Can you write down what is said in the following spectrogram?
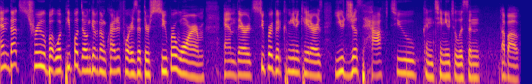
and that's true. But what people don't give them credit for is that they're super warm and they're super good communicators. You just have to continue to listen about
